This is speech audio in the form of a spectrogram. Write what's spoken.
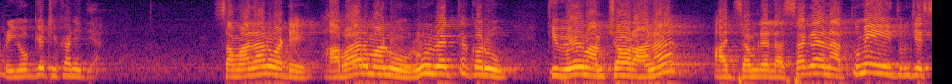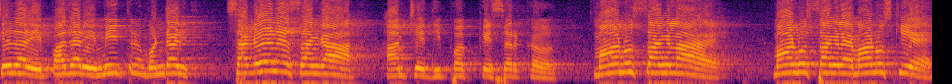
पण योग्य ठिकाणी द्या. समाधान वाटेल. आभार मानू ऋण व्यक्त करू. ती वेळ आमच्यावर आणा. आज जमलेला सगळ्यांना तुम्ही तुमचे शेजारी पाजारी मित्र मंडळी सगळ्यांना सांगा आमचे दीपक केसरकर माणूस चांगला आहे माणूस चांगला आहे माणूस की आहे?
